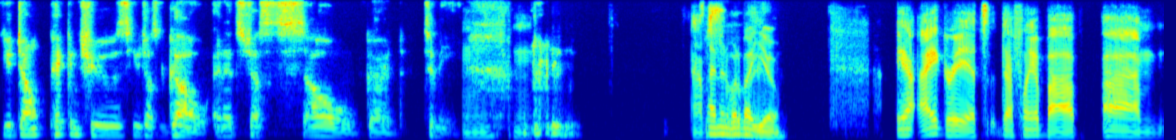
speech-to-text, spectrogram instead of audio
you don't pick and choose you just go and it's just so good to me Mhm. Simon, what about you? Yeah, I agree. It's definitely a bop. Um,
